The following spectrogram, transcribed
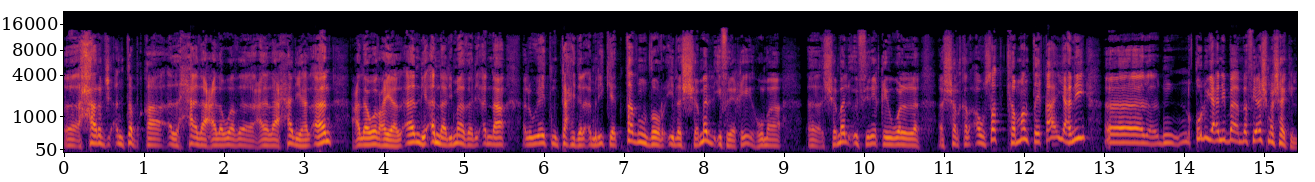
آه، حرج أن تبقى الحالة على وضع على حالها الآن على وضعها الآن لأن لماذا؟ لأن الولايات المتحدة الأمريكية تنظر إلى الشمال الإفريقي هما آه، شمال افريقيا والشرق الأوسط كمنطقة يعني نقول يعني ما فيهاش مشاكل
